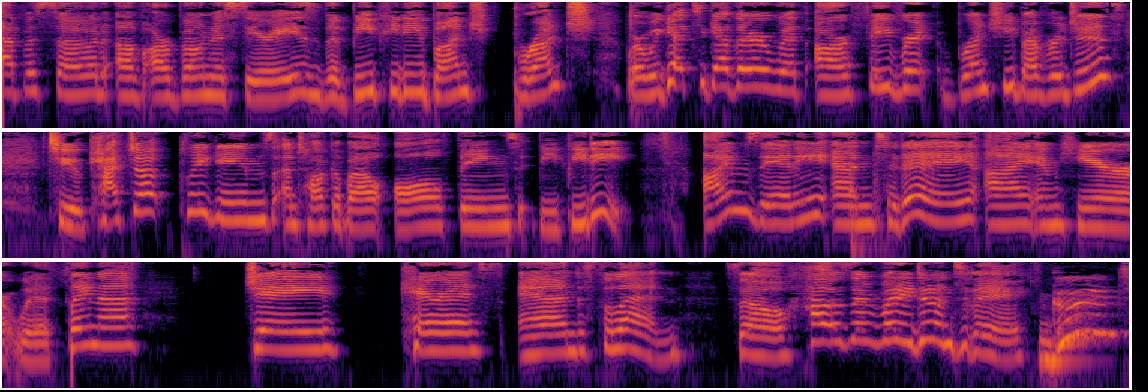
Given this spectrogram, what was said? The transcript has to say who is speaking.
Speaker 1: episode of our bonus series, the BPD Bunch Brunch, where we get together with our favorite brunchy beverages to catch up, play games, and talk about all things BPD. I'm Xannie, and today I am here with Lena, Jay, Carys, and Solène. So, how's everybody doing today?
Speaker 2: Good.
